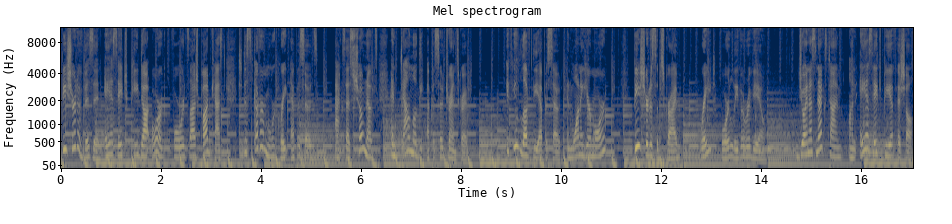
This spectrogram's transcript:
Be sure to visit ashp.org forward slash podcast to discover more great episodes, access show notes, and download the episode transcript. If you loved the episode and want to hear more, be sure to subscribe, rate, or leave a review. Join us next time on ASHP Official.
